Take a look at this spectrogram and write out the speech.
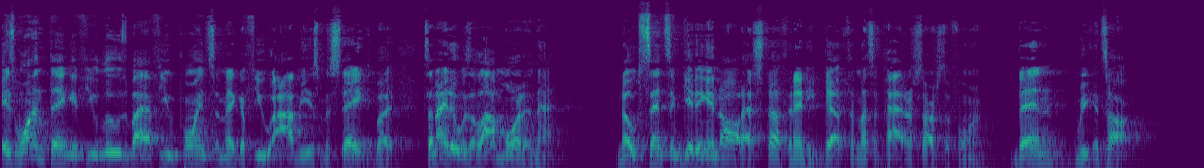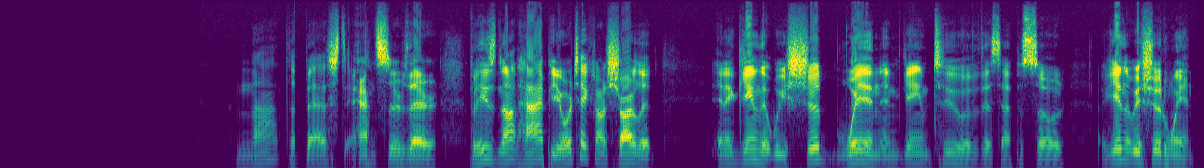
It's one thing if you lose by a few points and make a few obvious mistakes, but tonight it was a lot more than that. No sense in getting into all that stuff in any depth unless a pattern starts to form. Then we can talk. Not the best answer there. But he's not happy. We're taking on Charlotte in a game that we should win in game two of this episode. A game that we should win.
